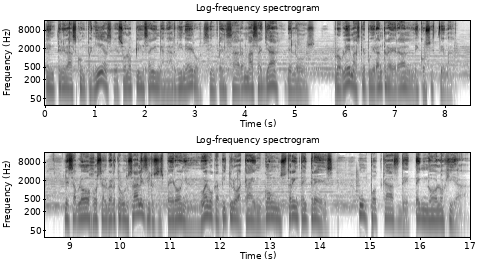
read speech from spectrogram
entre las compañías que solo piensan en ganar dinero sin pensar más allá de los problemas que pudieran traer al ecosistema. Les habló José Alberto González y los espero en el nuevo capítulo acá en GONS 33, un podcast de tecnología.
